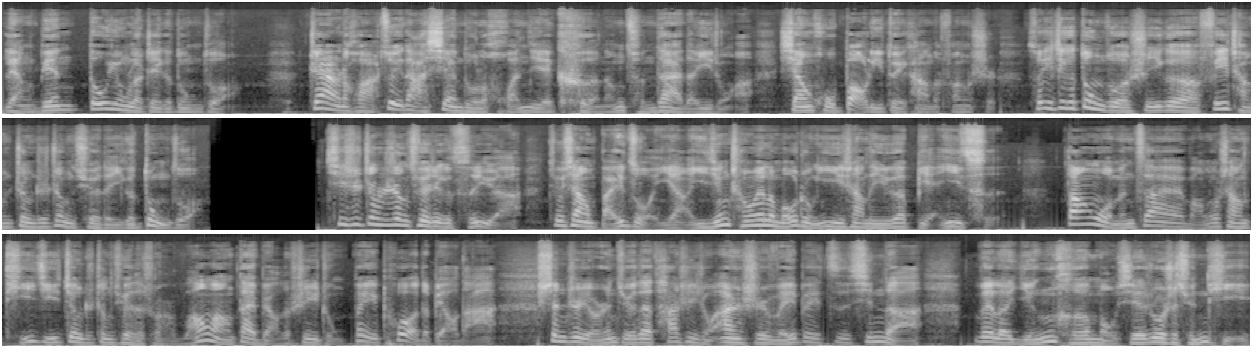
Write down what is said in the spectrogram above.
两边都用了这个动作。这样的话，最大限度了缓解可能存在的一种啊相互暴力对抗的方式。所以这个动作是一个非常政治正确的一个动作。其实“政治正确”这个词语啊，就像“白左”一样，已经成为了某种意义上的一个贬义词。当我们在网络上提及“政治正确”的时候，往往代表的是一种被迫的表达，甚至有人觉得它是一种暗示违背自心的啊，为了迎合某些弱势群体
